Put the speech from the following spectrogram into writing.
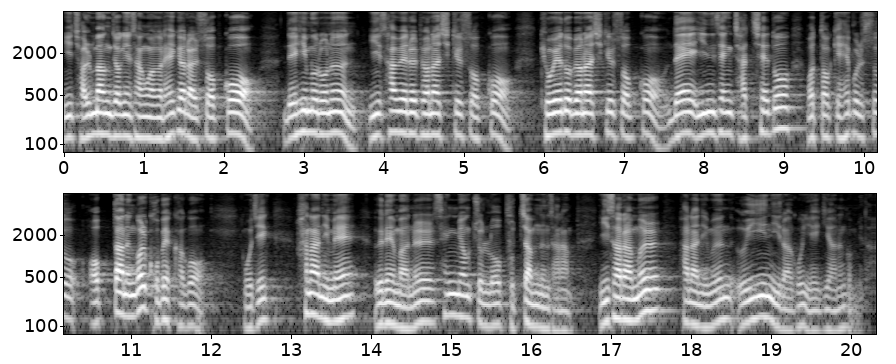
이 절망적인 상황을 해결할 수 없고 내 힘으로는 이 사회를 변화시킬 수 없고 교회도 변화시킬 수 없고 내 인생 자체도 어떻게 해볼 수 없다는 걸 고백하고 오직 하나님의 은혜만을 생명줄로 붙잡는 사람 이 사람을 하나님은 의인이라고 얘기하는 겁니다.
